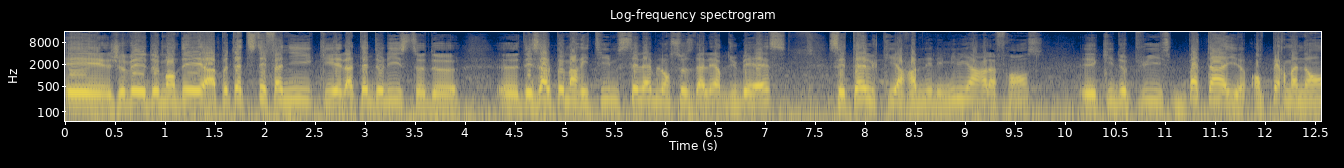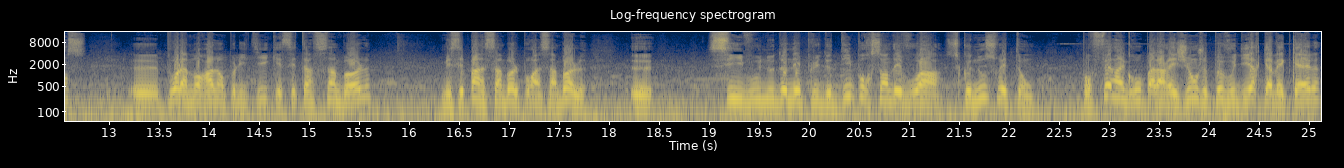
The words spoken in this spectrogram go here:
Et je vais demander à peut-être Stéphanie, qui est la tête de liste euh, des Alpes-Maritimes, célèbre lanceuse d'alerte du BS. C'est elle qui a ramené des milliards à la France et qui depuis bataille en permanence euh, pour la morale en politique. Et c'est un symbole, mais ce n'est pas un symbole pour un symbole. Euh, si vous nous donnez plus de 10% des voix, ce que nous souhaitons, pour faire un groupe à la région, je peux vous dire qu'avec elle,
